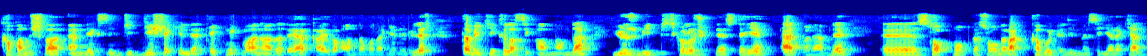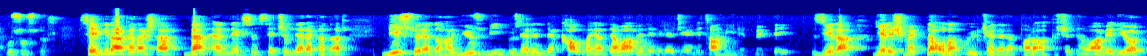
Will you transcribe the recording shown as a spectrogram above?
kapanışlar endeksin ciddi şekilde teknik manada değer kaybı anlamına gelebilir. Tabii ki klasik anlamda 100.000 psikolojik desteği en önemli e, stop noktası olarak kabul edilmesi gereken husustur. Sevgili arkadaşlar ben endeksin seçimlere kadar bir süre daha 100 bin üzerinde kalmaya devam edebileceğini tahmin etmekteyim. Zira gelişmekte olan ülkelere para akışı devam ediyor.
